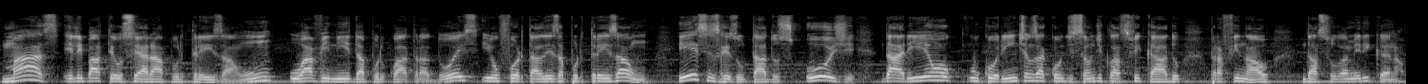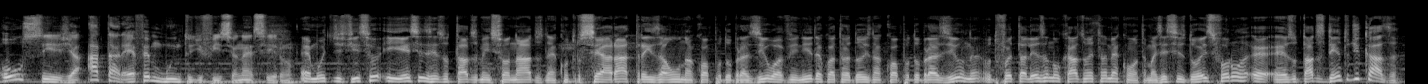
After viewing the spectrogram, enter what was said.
Mas ele bateu o Ceará por 3 a 1 o Avenida por 4 a 2 e o Fortaleza por 3 a 1 Esses resultados hoje dariam ao, Corinthians a condição de classificado para a final da Sul-Americana. Ou seja, a tarefa é muito difícil, né, Ciro? É muito difícil e esses resultados mencionados, né, contra o Ceará 3 a 1 na Copa do Brasil, o Avenida 4 a 2 na Copa do Brasil, né? O do Fortaleza no caso não entra na minha conta, mas esses dois foram é, resultados dentro de casa.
